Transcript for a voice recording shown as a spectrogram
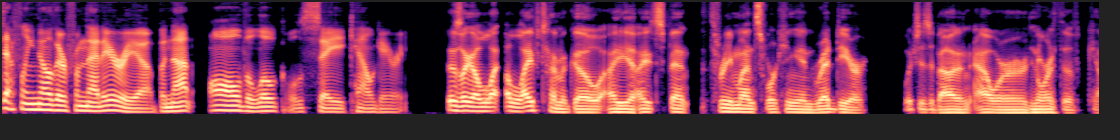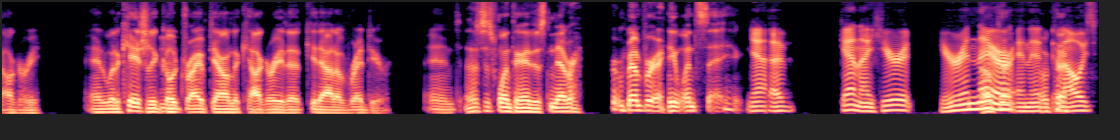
definitely know they're from that area, but not all the locals say Calgary. There's like a, li- a lifetime ago, I uh, I spent three months working in Red Deer, which is about an hour north of Calgary, and would occasionally go Mm. drive down to Calgary to get out of Red Deer. And that's just one thing I just never remember anyone saying. Yeah, I, again, I hear it here and there, Okay, and it, okay. it always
